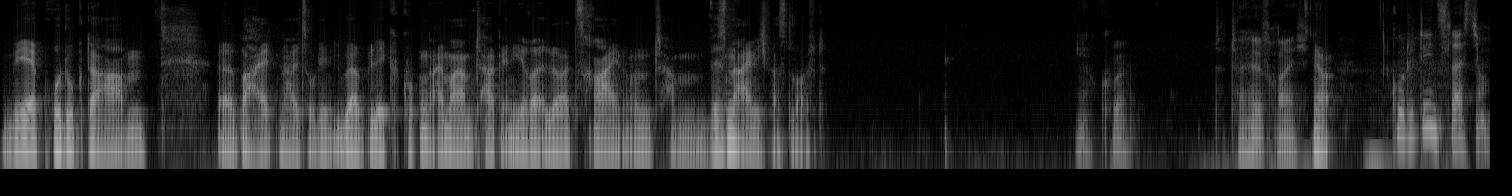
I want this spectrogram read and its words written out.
mehr Produkte haben, äh, behalten halt so den Überblick, gucken einmal am Tag in ihre Alerts rein und haben, wissen eigentlich, was läuft. Ja, cool. Total hilfreich. Ja. Gute Dienstleistung.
